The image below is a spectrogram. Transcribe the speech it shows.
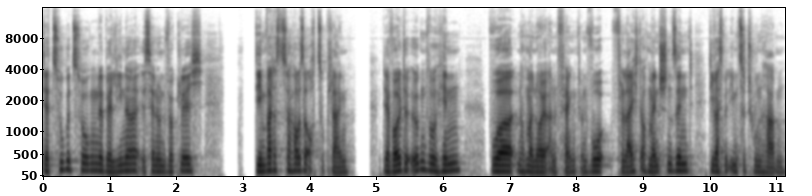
der zugezogene Berliner ist ja nun wirklich, dem war das Zuhause auch zu klein. Der wollte irgendwo hin, wo er nochmal neu anfängt und wo vielleicht auch Menschen sind, die was mit ihm zu tun haben.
